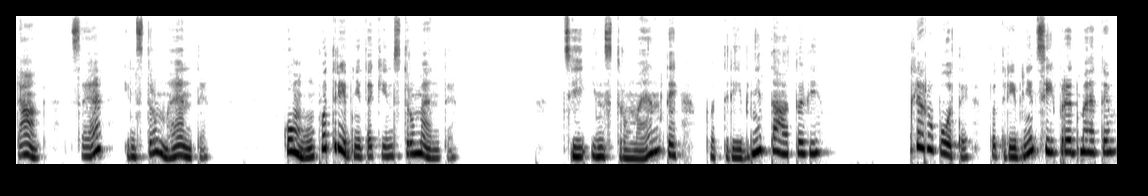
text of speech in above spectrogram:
Так, це інструменти. Кому потрібні такі інструменти? Ці інструменти потрібні татові. Для роботи потрібні ці предмети.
